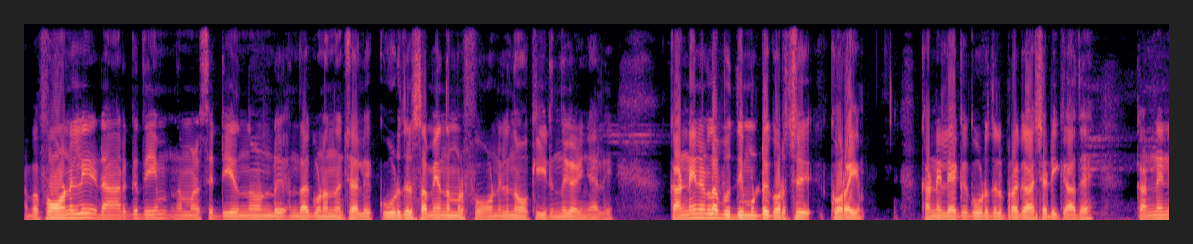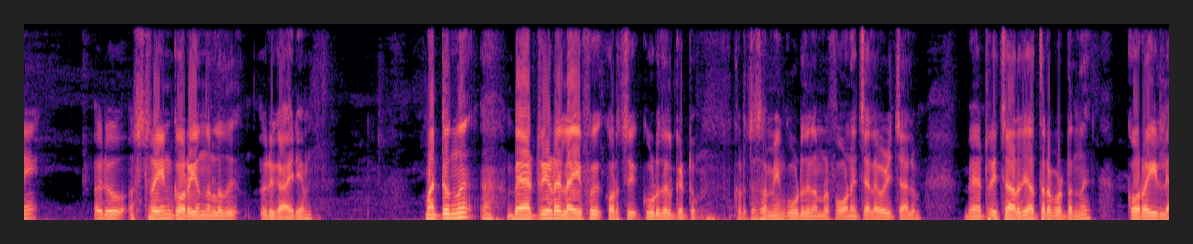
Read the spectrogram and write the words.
അപ്പോൾ ഫോണിൽ ഡാർക്ക് തീം നമ്മൾ സെറ്റ് ചെയ്യുന്നതുകൊണ്ട് എന്താ ഗുണം എന്ന് വെച്ചാൽ കൂടുതൽ സമയം നമ്മൾ ഫോണിൽ നോക്കി ഇരുന്ന് കഴിഞ്ഞാൽ കണ്ണിനുള്ള ബുദ്ധിമുട്ട് കുറച്ച് കുറയും. കണ്ണിലേക്ക് കൂടുതൽ പ്രകാശം അടിക്കാതെ കണ്ണിന് ഒരു സ്ട്രെയിൻ കുറയും എന്നുള്ളത് ഒരു കാര്യം. മറ്റൊന്ന് ബാറ്ററിയുടെ ലൈഫ് കുറച്ച് കൂടുതൽ കിട്ടും. കുറച്ച് സമയം കൂടുതൽ നമ്മൾ ഫോണിൽ ചിലവഴിച്ചാലും ബാറ്ററി ചാർജ് അത്ര പെട്ടെന്ന് കുറയില്ല.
